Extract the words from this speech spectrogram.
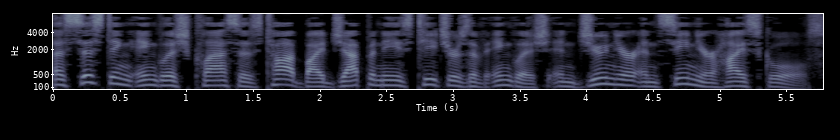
Assisting English classes taught by Japanese teachers of English in junior and senior high schools.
